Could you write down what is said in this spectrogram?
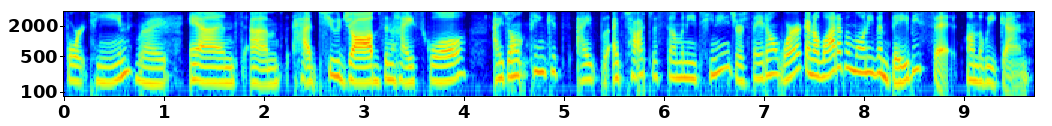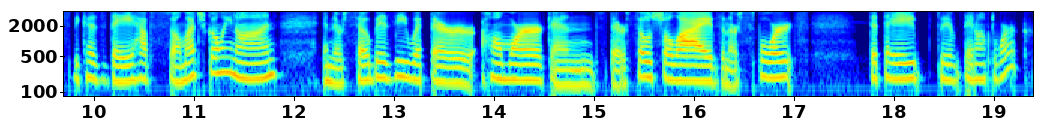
14 Right. and um, had two jobs in high school. I don't think it's. I've, I've talked to so many teenagers. They don't work, and a lot of them won't even babysit on the weekends because they have so much going on, and they're so busy with their homework and their social lives and their sports that they they, they don't have to work.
